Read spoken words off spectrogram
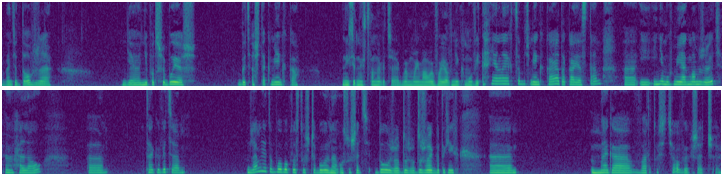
Będzie dobrze. Nie, nie potrzebujesz być aż tak miękka. No i z jednej strony, wiecie, jakby mój mały wojownik mówi, ej, ale ja chcę być miękka, ja taka jestem, E, i, i nie mów mi, jak mam żyć. E, hello. E, tak, wiecie, dla mnie to było po prostu szczególne usłyszeć dużo, dużo, dużo jakby takich mega wartościowych rzeczy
